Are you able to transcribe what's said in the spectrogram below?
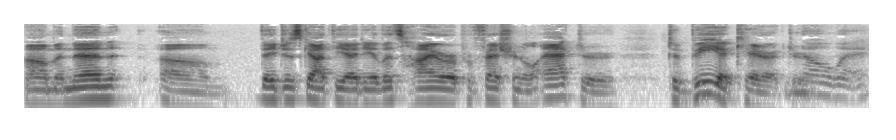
um, and then um, they just got the idea: let's hire a professional actor to be a character. no way.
